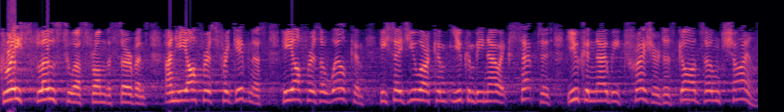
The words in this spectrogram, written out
Grace flows to us from the servant, and he offers forgiveness. He offers a welcome. He says, you, are, you can be now accepted. You can now be treasured as God's own child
